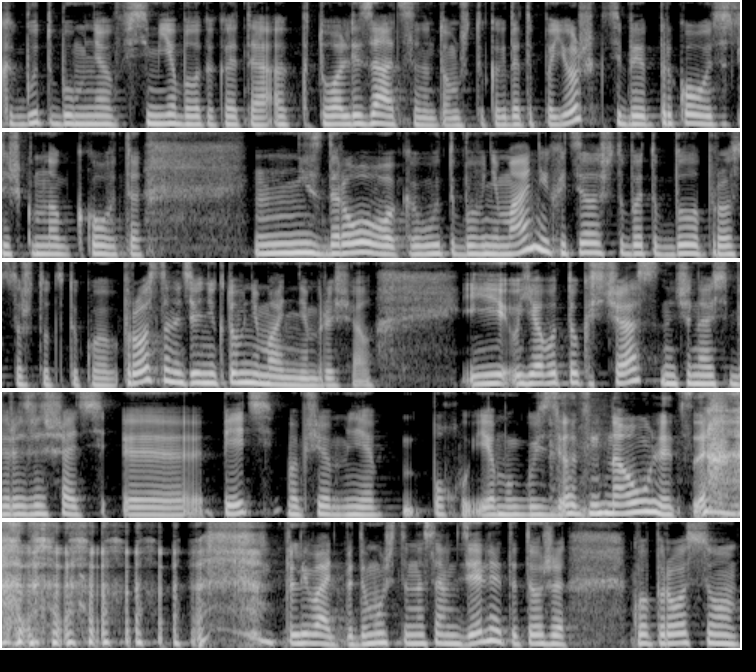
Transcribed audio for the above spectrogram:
как будто бы у меня в семье была какая-то актуализация на том, что когда ты поешь, к тебе приковывается слишком много какого-то нездорового как будто бы внимания. Хотелось, чтобы это было просто что-то такое. Просто на тебя никто внимания не обращал. И я вот только сейчас начинаю себе разрешать э, петь. Вообще мне похуй, я могу сделать на улице. Плевать, потому что на самом деле это тоже к вопросу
